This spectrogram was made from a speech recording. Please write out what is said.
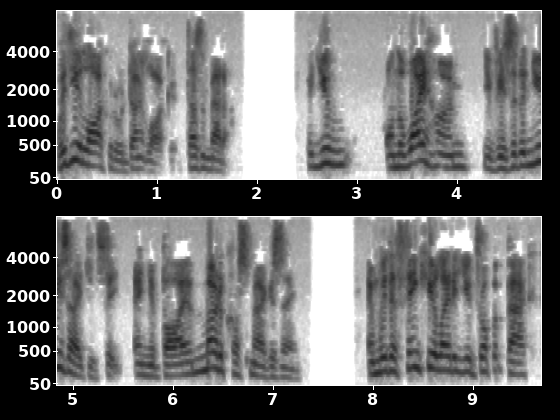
Whether you like it or don't like it, doesn't matter. But you, on the way home, you visit a news agency and you buy a motocross magazine. And with a thank you later, you drop it back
